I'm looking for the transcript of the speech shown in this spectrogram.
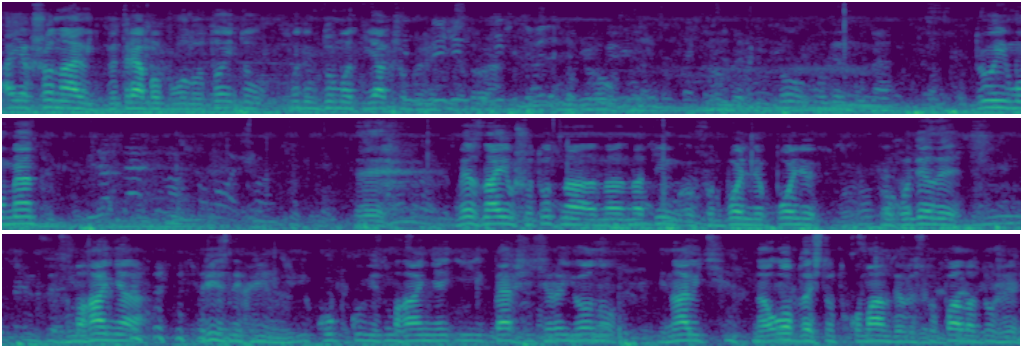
А якщо навіть би треба було, то, й то будемо думати, як щоб якісь трошки командировки зробити. Ну, один момент. Другий момент. Е, Ми знаємо, що тут на, на, на тім футбольному полі проходили змагання різних рівнів. І кубкові змагання, і першість району, і навіть на область тут команда виступала дуже е,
